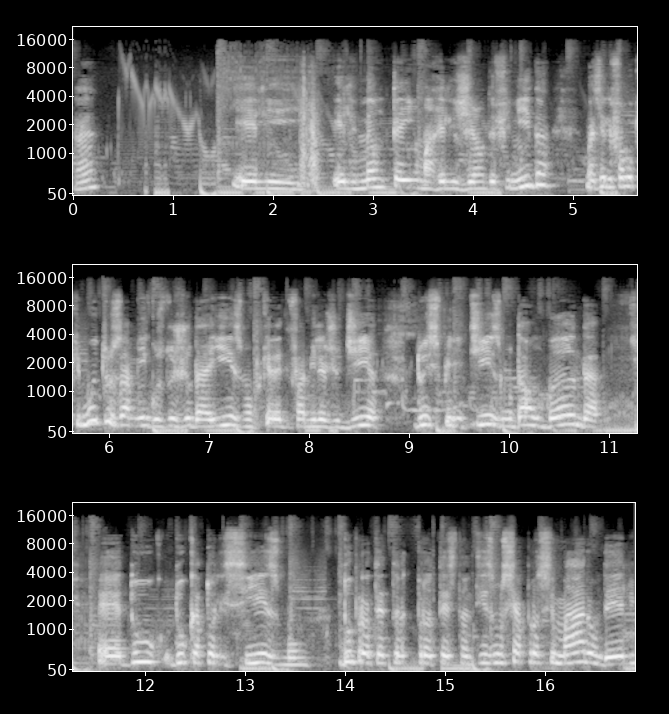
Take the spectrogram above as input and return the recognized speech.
né? Ele, ele não tem uma religião definida, mas ele falou que muitos amigos do judaísmo, porque ele é de família judia, do espiritismo, da umbanda, é, do, do catolicismo, do protestantismo se aproximaram dele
